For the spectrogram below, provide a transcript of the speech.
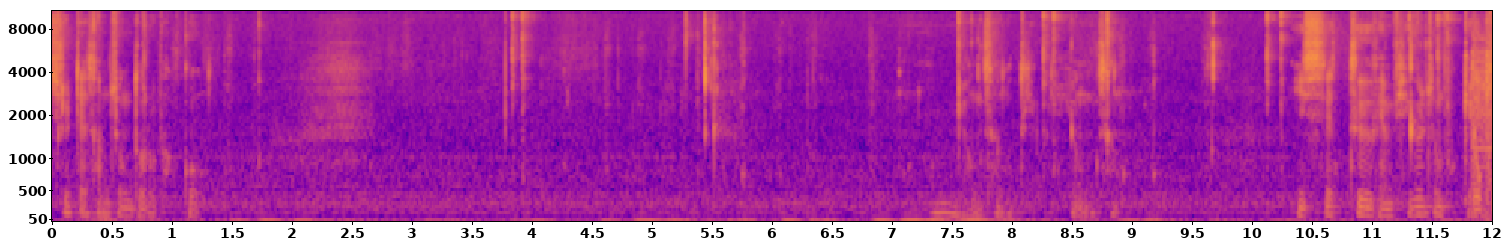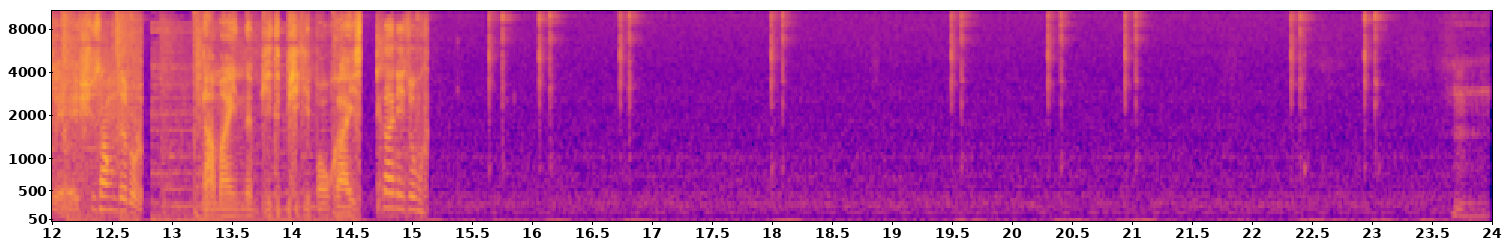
7대3 뭐 정도로 봤고 영상 어떻게 보냐 영상 2세트 뱀픽을 좀 볼게요 노브의 슈상대로 남아있는 미드픽이 뭐가 있... 시간이 좀 음.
